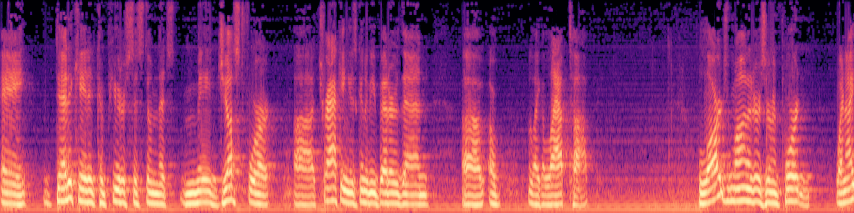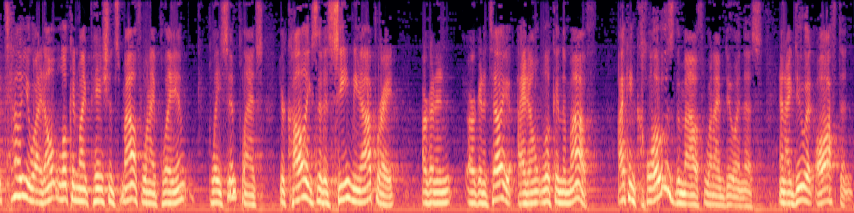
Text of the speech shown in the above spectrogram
a dedicated computer system that's made just for uh, tracking is going to be better than uh, a, like a laptop. Large monitors are important. When I tell you I don't look in my patient's mouth when I in, place implants, your colleagues that have seen me operate are going to are going to tell you I don't look in the mouth. I can close the mouth when I'm doing this, and I do it often.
